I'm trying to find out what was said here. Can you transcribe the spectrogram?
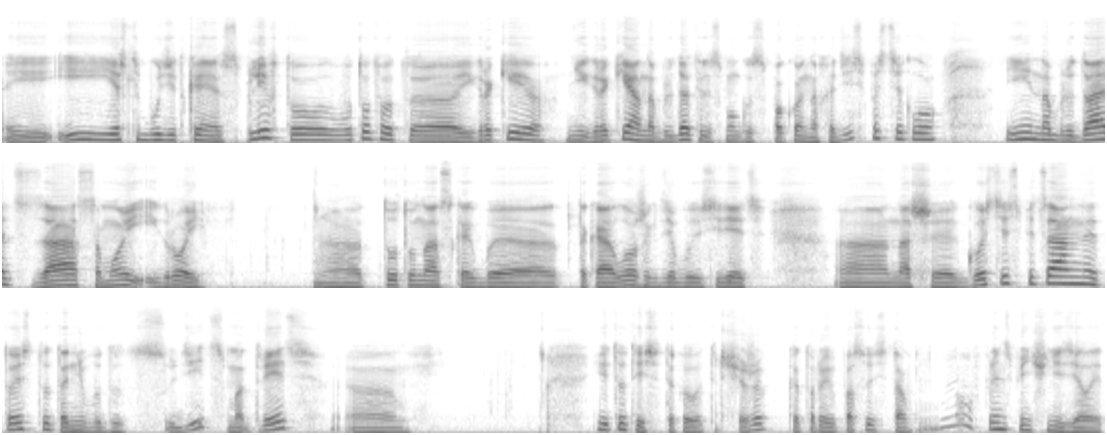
И, и если будет, конечно, сплив, то вот тут вот э, игроки, не игроки, а наблюдатели смогут спокойно ходить по стеклу и наблюдать за самой игрой. Э, тут у нас как бы такая ложа, где будут сидеть э, наши гости специальные, то есть тут они будут судить, смотреть. Э, и тут есть такой вот рычажок, который по сути там, ну, в принципе, ничего не делает.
